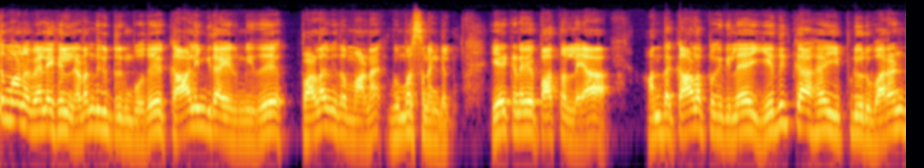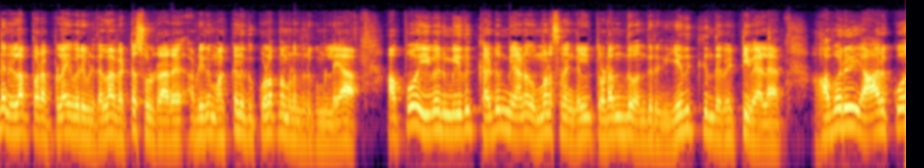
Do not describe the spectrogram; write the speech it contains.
கட்டுமான வேலைகள் நடந்துகிட்டு இருக்கும்போது காளிங்கிராயர் மீது பலவிதமான விமர்சனங்கள். ஏற்கனவே பார்த்தோம் இல்லையா? அந்த காலப்பகுதியில் எதுக்காக இப்படி ஒரு வறண்ட நிலப்பரப்பில் இவர் இதெல்லாம் வெட்ட சொல்கிறாரு அப்படின்னு மக்களுக்கு குழப்பம் இருந்திருக்கும் இல்லையா? அப்போது இவர் மீது கடுமையான விமர்சனங்கள் தொடர்ந்து வந்திருக்கு. எதுக்கு இந்த வெட்டி வேலை? அவர் யாருக்கோ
